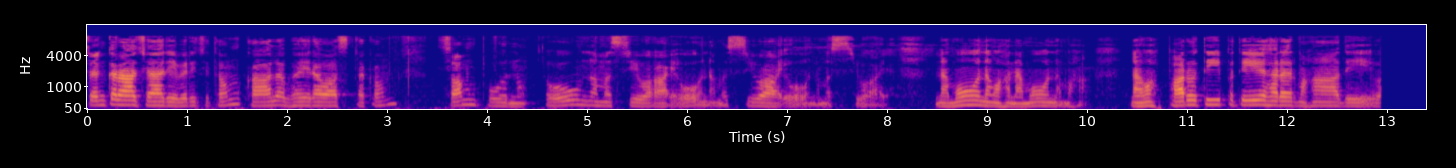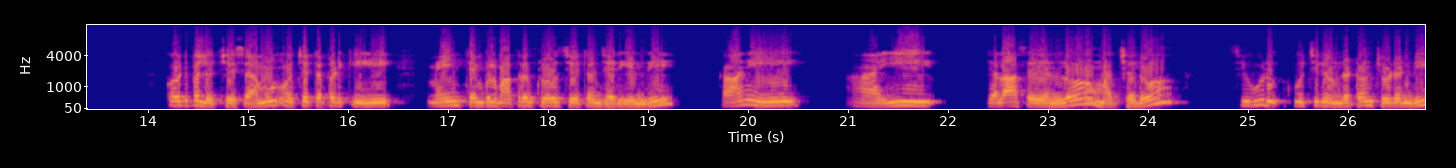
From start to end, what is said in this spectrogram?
शङ्कराचार्यविरचितं कालभैरवाष्टकं सम्पूर्णम् సంపూర్ణం. ఓం నమ శివాయ ఓ నమ శివాయ ఓ నమ శివాయ. నమో నమ నమో నమ. నమ పార్వతీపతే హర మహాదేవ. కోటిపల్లి వచ్చేసాము. వచ్చేటప్పటికి మెయిన్ టెంపుల్ మాత్రం క్లోజ్ చేయటం జరిగింది. కానీ ఈ జలాశయంలో మధ్యలో శివుడు కూర్చుని ఉండటం చూడండి.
